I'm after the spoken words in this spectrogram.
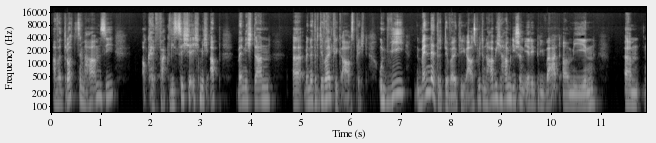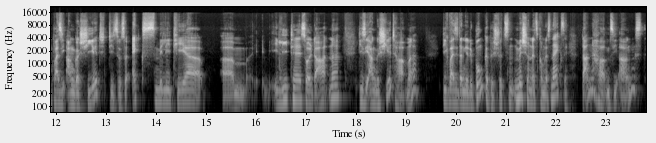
Aber trotzdem haben sie okay, fuck, wie sichere ich mich ab, wenn ich dann, äh, wenn der dritte Weltkrieg ausbricht? Und wie, wenn der dritte Weltkrieg ausbricht, dann hab ich, haben die schon ihre Privatarmeen ähm, quasi engagiert, diese so Ex-Militär- ähm, Elite-Soldaten, die sie engagiert haben, die quasi dann ihre Bunker beschützen. Mission, jetzt kommt das nächste. Dann haben sie Angst,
